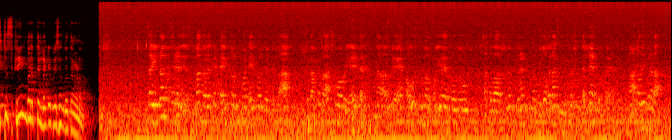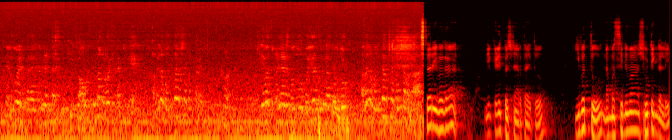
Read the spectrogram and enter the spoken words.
ಎಷ್ಟು ಸ್ಕ್ರೀನ್ ಬರುತ್ತೆ ಮಲ್ಟಿಪ್ಲೆಕ್ಸ್ ಅಂತ ಗೊತ್ತಾ ಮೇಡಮ್ ಸರ್ ಇವಾಗ ನೀವು ಕೇಳಿದ ಪ್ರಶ್ನೆ ಅರ್ಥ ಆಯಿತು. ಇವತ್ತು ನಮ್ಮ ಸಿನಿಮಾ ಶೂಟಿಂಗಲ್ಲಿ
